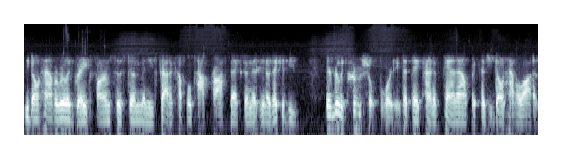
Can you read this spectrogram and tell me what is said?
you don't have a really great farm system and you've got a couple top prospects and you know they could be they're really crucial for you that they kind of pan out because you don't have a lot of,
